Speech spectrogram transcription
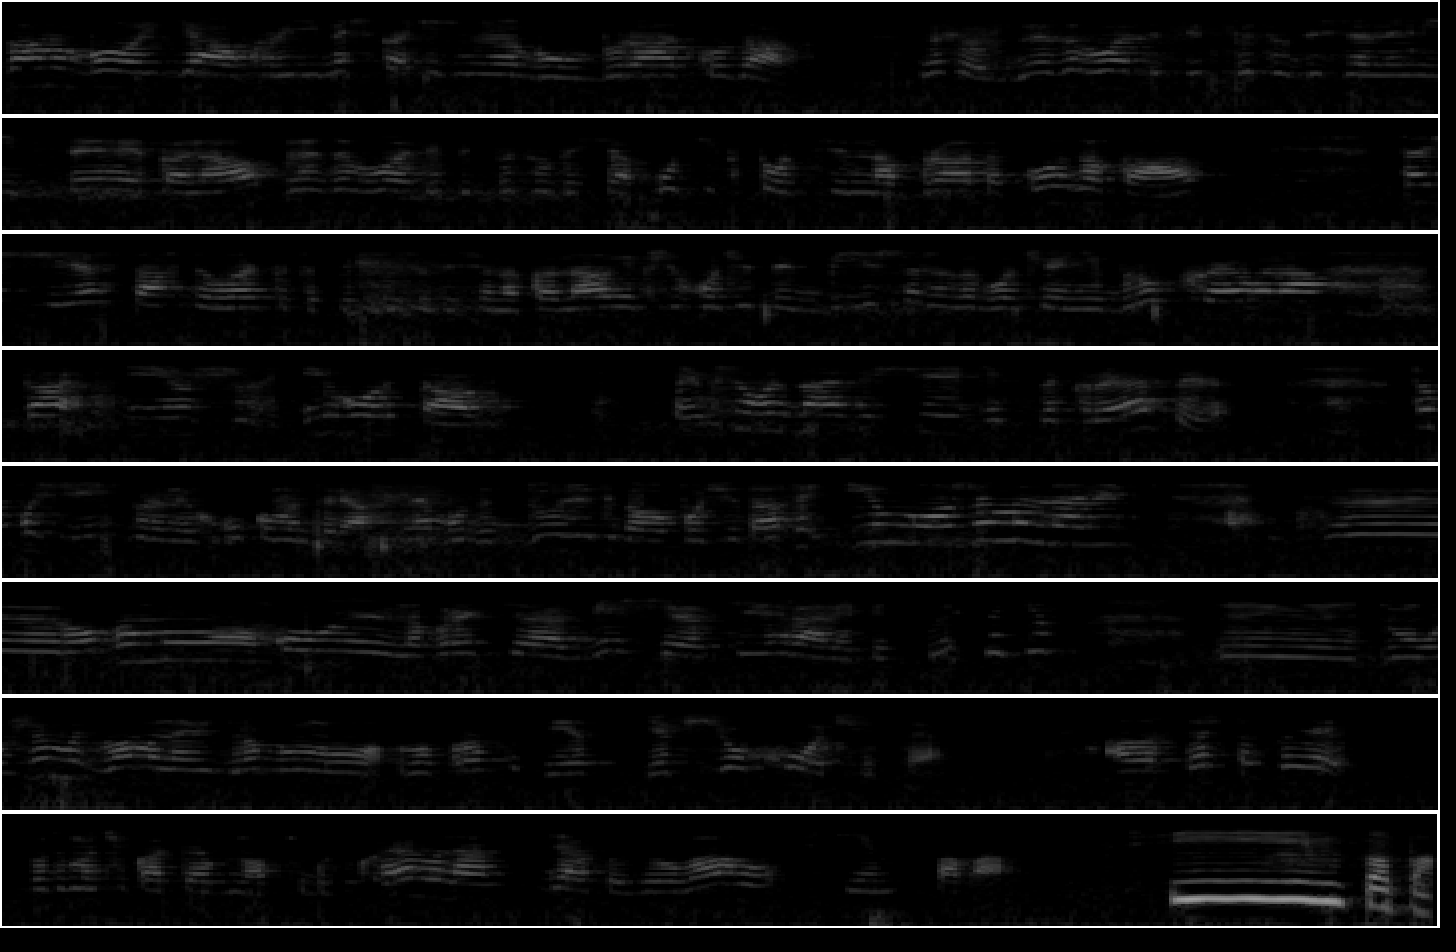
З вами була я, Україночка, і зі мною був брат Козак. Ну що ж, не забувайте підписуватися на мій ТГ канал, не забувайте підписуватися у Тіктоці на брата Та ще ставте лайки та підписуйтеся на канал, якщо хочете більше розоблачень Брукхевена та інших ігор. Та якщо ви знаєте ще якісь секрети, то пишіть про них у коментарях. Нам буде дуже цікаво почитати. І може ми навіть е, робимо, коли набереться більше в телеграмі підписників. м, Може, ми з вами навіть зробимо вопрос ответ якщо хочете. Але все ж таки будемо чекати обновки Брукхевена. Дякую за увагу. Всім па-па. Всім па-па.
